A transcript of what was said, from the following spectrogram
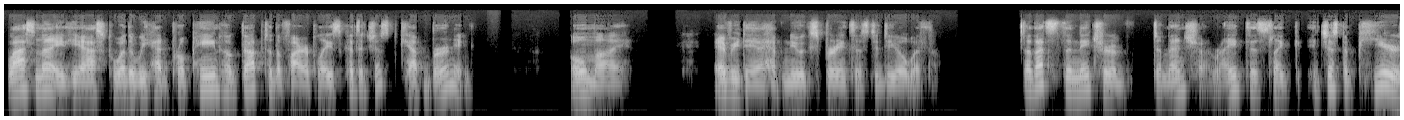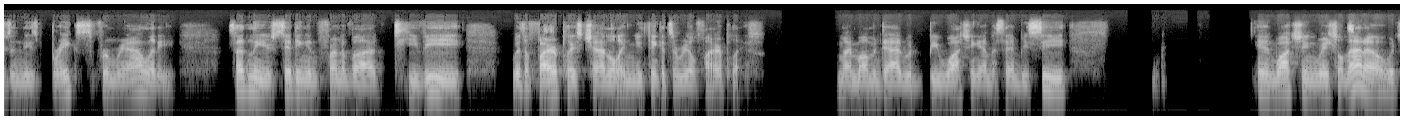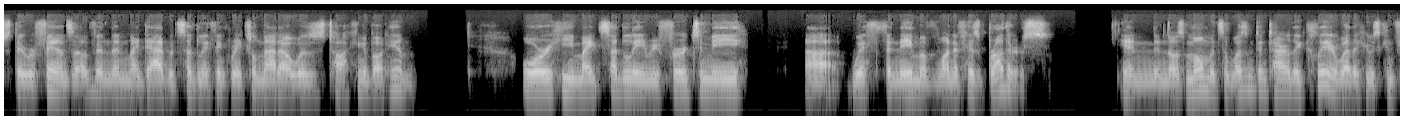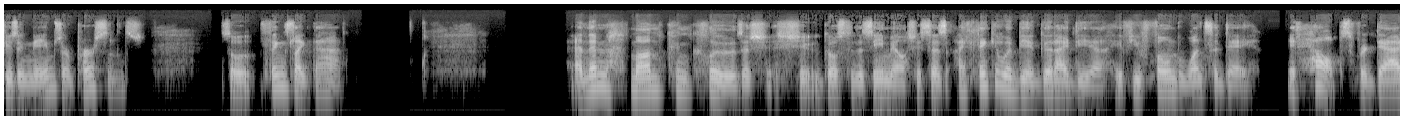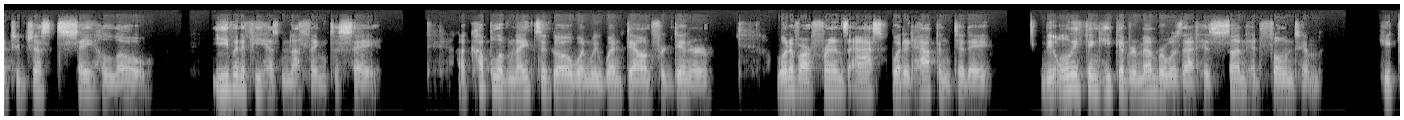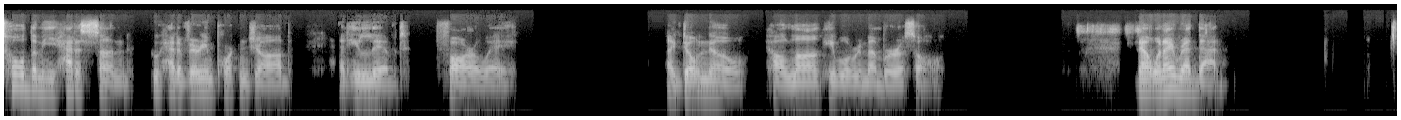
Last night, he asked whether we had propane hooked up to the fireplace because it just kept burning. Oh my. Every day I have new experiences to deal with. Now, that's the nature of dementia, right? It's like it just appears in these breaks from reality. Suddenly, you're sitting in front of a TV with a fireplace channel and you think it's a real fireplace my mom and dad would be watching MSNBC and watching Rachel Maddow, which they were fans of, and then my dad would suddenly think Rachel Maddow was talking about him. Or he might suddenly refer to me uh, with the name of one of his brothers. And in those moments, it wasn't entirely clear whether he was confusing names or persons. So things like that. And then mom concludes as she, she, goes through this email. She says, I think it would be a good idea if you phoned once a day. It helps for dad to just say hello, even if he has nothing to say. A couple of nights ago, when we went down for dinner, one of our friends asked what had happened today. The only thing he could remember was that his son had phoned him. He told them he had a son who had a very important job and he lived far away. I don't know how long he will remember us all. Now, when I read that,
